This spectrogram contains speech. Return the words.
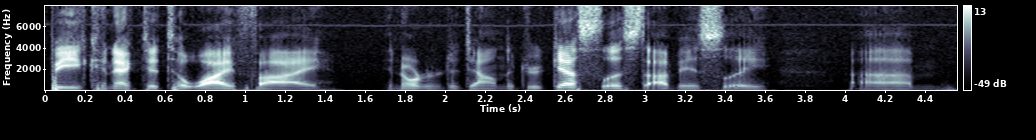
be connected to Wi-Fi in order to download your guest list, obviously. Um,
